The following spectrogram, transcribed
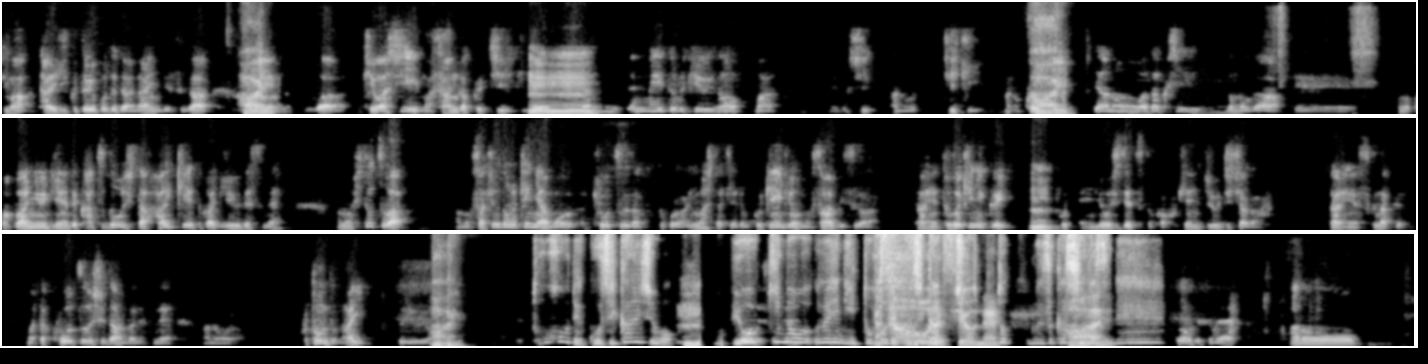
島、大陸ということではないんですが、こはい。のエンガ州は険しい、まあ、山岳地域うで、ん。2000メートル級の、まあ、えっとしあの、地域、あの、広はい。で、あの、私どもが、えーこのパプアニューギニアで活動した背景とか理由ですね。あの、一つは、あの、先ほどのケニアも共通なところありましたけれども、保険医療のサービスが大変届きにくい、うん。保険医療施設とか保険従事者が大変少なく、また交通手段がですね、あの、ほとんどないというようなはい。徒歩で5時間以上うん。病気の上に徒歩で5時そう間。ですよねちょっと難しいですね。そうですね。あのー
